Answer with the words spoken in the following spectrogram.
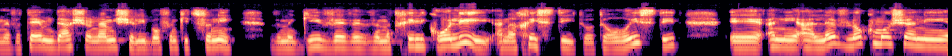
מבטא עמדה שונה משלי באופן קיצוני, ומגיב ומתחיל לקרוא לי אנרכיסטית או טרוריסטית, אני אעלב לא כמו שאני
